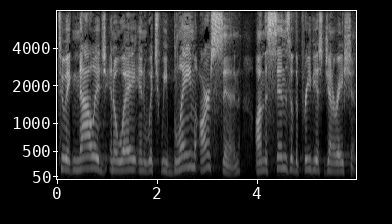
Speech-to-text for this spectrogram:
to acknowledge in a way in which we blame our sin on the sins of the previous generation.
